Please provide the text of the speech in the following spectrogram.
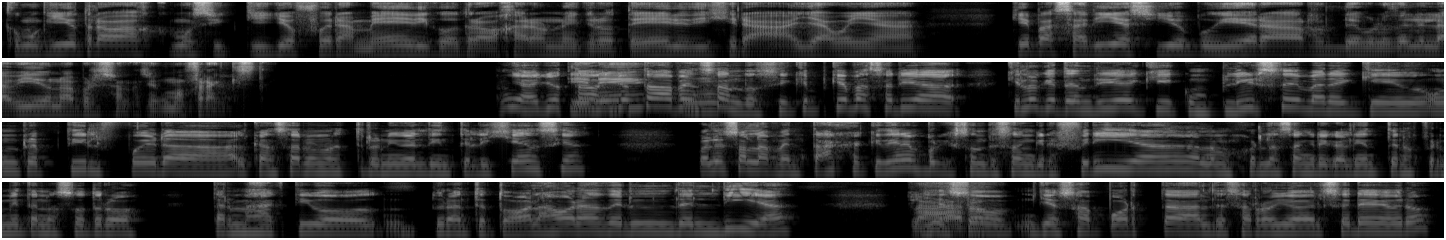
como que yo trabajo, como si que yo fuera médico, trabajara en un necroterio y dijera, ah, ya voy a. ¿Qué pasaría si yo pudiera devolverle la vida a una persona? Así como Frankenstein. Ya, yo estaba, yo estaba un- pensando, sí, ¿qué, qué pasaría? ¿Qué es lo que tendría que cumplirse para que un reptil fuera a alcanzar nuestro nivel de inteligencia? ¿Cuáles son las ventajas que tienen? Porque son de sangre fría, a lo mejor la sangre caliente nos permite a nosotros estar más activos durante todas las horas del, del día Claro. y, eso, y eso aporta al desarrollo del cerebro,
